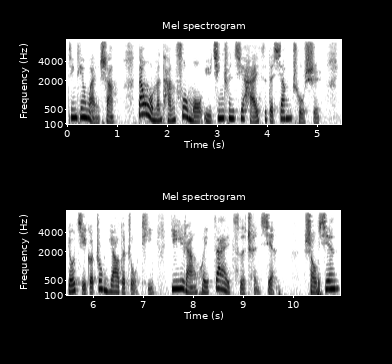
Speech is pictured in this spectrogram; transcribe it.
今天晚上，当我们谈父母与青春期孩子的相处时，有几个重要的主题依然会再次呈现。首先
